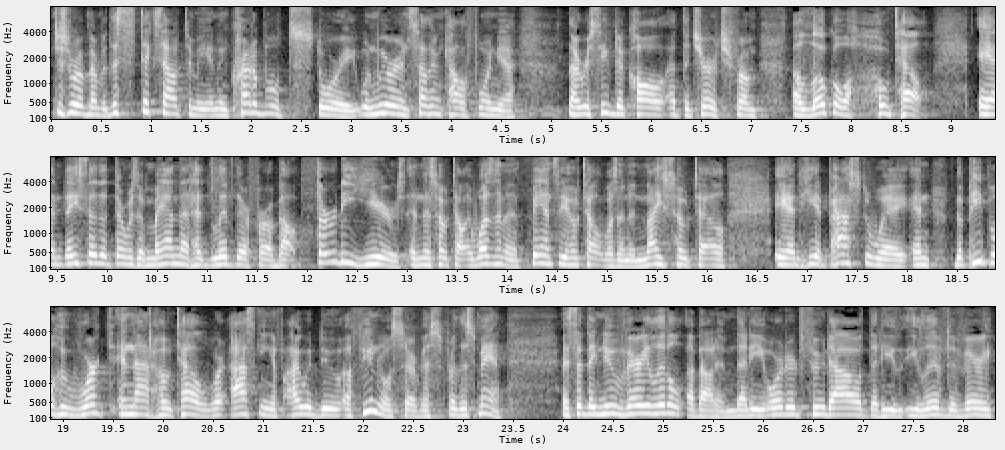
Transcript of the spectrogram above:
just remember this sticks out to me an incredible story. When we were in Southern California, I received a call at the church from a local hotel. And they said that there was a man that had lived there for about 30 years in this hotel. It wasn't a fancy hotel, it wasn't a nice hotel. And he had passed away. And the people who worked in that hotel were asking if I would do a funeral service for this man. And said they knew very little about him, that he ordered food out, that he, he lived a very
